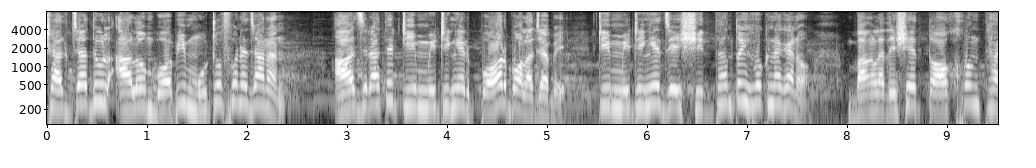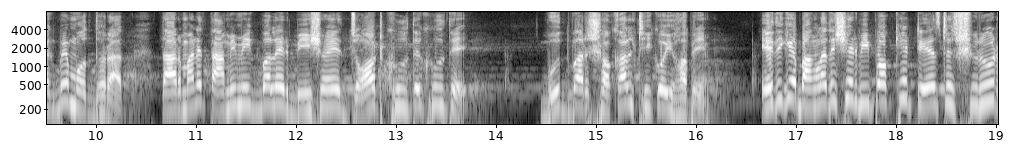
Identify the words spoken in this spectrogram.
সাজ্জাদুল আলম ববি মুঠোফোনে জানান, আজ রাতে টিম মিটিংয়ের পর বলা যাবে। টিম মিটিংয়ে যে সিদ্ধান্তই হোক না কেন, বাংলাদেশে তখন থাকবে মধ্যরাত। তার মানে তামিম ইকবালের বিষয়ে জট খুলতে খুলতে বুধবার সকাল ঠিকই হবে। এদিকে বাংলাদেশের বিপক্ষে টেস্ট শুরুর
